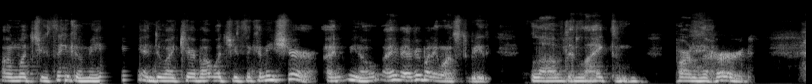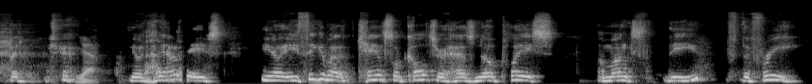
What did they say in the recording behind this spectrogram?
on what you think of me and do I care about what you think of me? Sure. I, you know, I, everybody wants to be loved and liked and part of the herd. But yeah, you know, nowadays, you know, you think about it, cancel culture has no place amongst the the free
